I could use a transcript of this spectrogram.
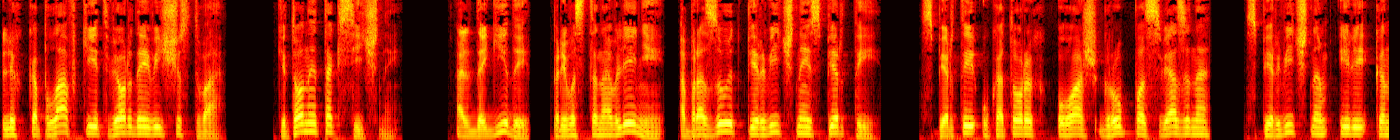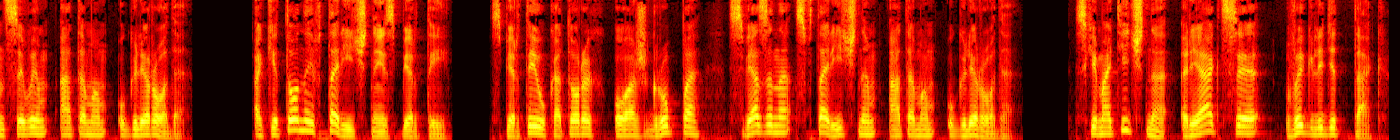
легкоплавкие твердые вещества. Кетоны токсичны. Альдегиды при восстановлении образуют первичные спирты, спирты, у которых OH-группа связана с первичным или концевым атомом углерода. А кетоны – вторичные спирты, спирты, у которых OH-группа связана с вторичным атомом углерода. Схематично реакция выглядит так.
